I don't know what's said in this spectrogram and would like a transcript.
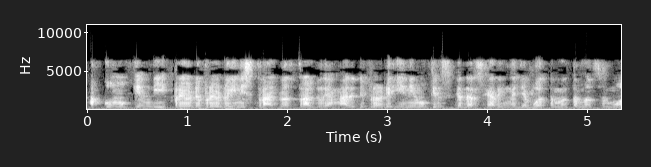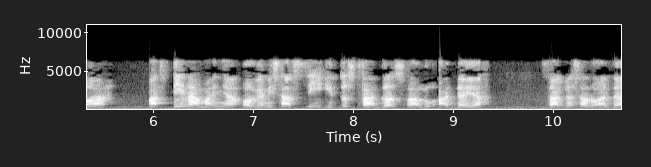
aku mungkin di periode-periode ini struggle-struggle yang ada di periode ini mungkin sekedar sharing aja buat teman-teman semua. Pasti namanya organisasi itu struggle selalu ada ya. Struggle selalu ada.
